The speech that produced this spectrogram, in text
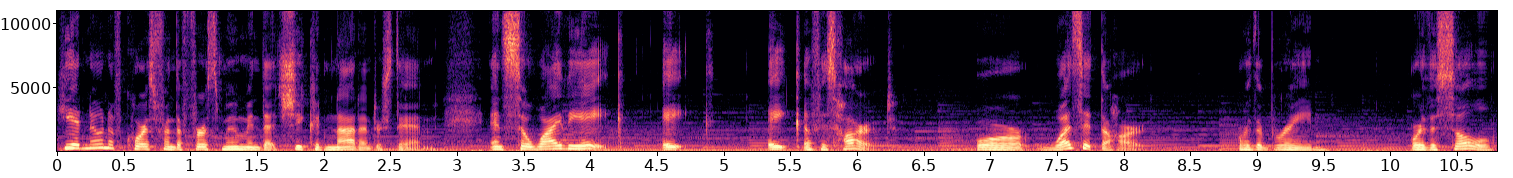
He had known, of course, from the first moment that she could not understand. And so why the ache, ache, ache of his heart? Or was it the heart? Or the brain? Or the soul?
